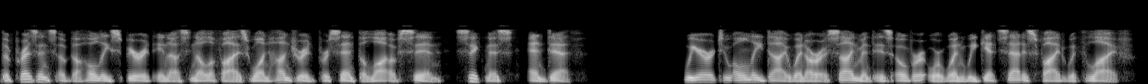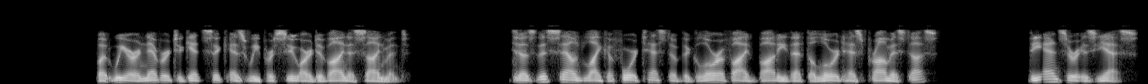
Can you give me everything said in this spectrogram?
The presence of the Holy Spirit in us nullifies 100% the law of sin, sickness, and death. We are to only die when our assignment is over or when we get satisfied with life. But we are never to get sick as we pursue our divine assignment. Does this sound like a foretest of the glorified body that the Lord has promised us? The answer is yes.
